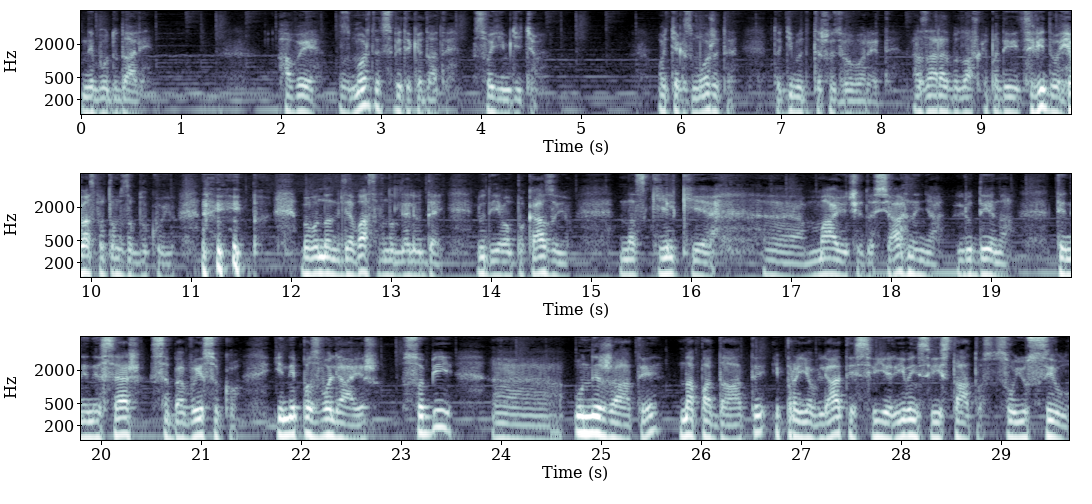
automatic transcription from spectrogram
не буду далі. А ви зможете собі таке дати своїм дітям? От як зможете, тоді будете щось говорити. А зараз, будь ласка, подивіться відео, я вас потім заблокую. Бо воно не для вас, воно для людей. Люди, я вам показую, наскільки, е, маючи досягнення, людина, ти не несеш себе високо і не дозволяєш собі е, унижати, нападати і проявляти свій рівень, свій статус, свою силу.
